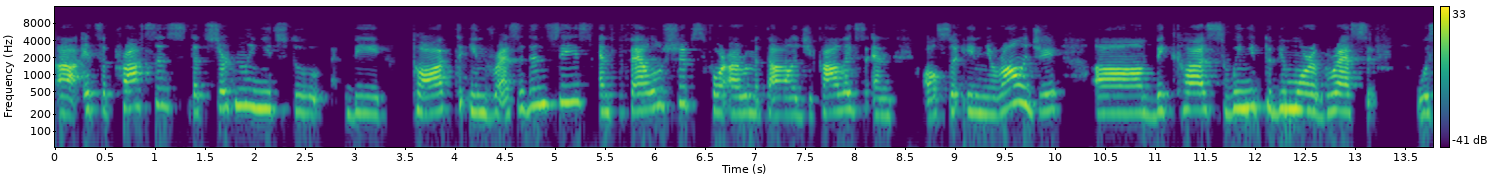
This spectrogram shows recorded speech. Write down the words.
Uh, it's a process that certainly needs to be taught in residencies and fellowships for our rheumatology colleagues and also in neurology um, because we need to be more aggressive with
